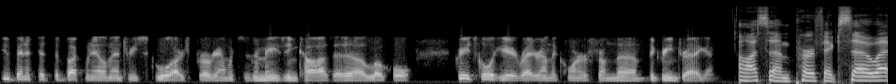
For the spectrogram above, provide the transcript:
do benefit the Buckman Elementary School Arts Program, which is an amazing cause at a local grade school here, right around the corner from the the Green Dragon. Awesome, perfect. So, uh,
